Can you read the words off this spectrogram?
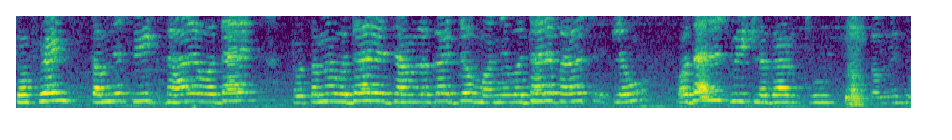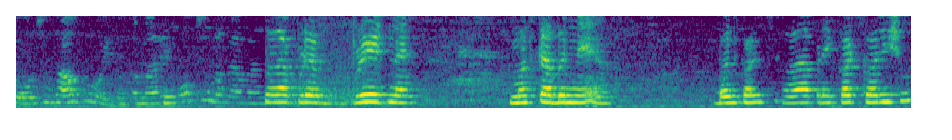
તો ફ્રેન્ડ્સ તમને સ્વીટ ભાવે વધારે તો તમે વધારે જામ લગાડજો. મને વધારે ભાવે છે એટલે હું વધારે સ્વીટ લગાડું છું. તમને જો ઓછું ભાવતું હોય તો તમારે ઓછું લગાવવાનું. તો આપણે બ્રેડને મસ્કાબનને બંધ કરીશું. હવે આપણે કટ કરીશું.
